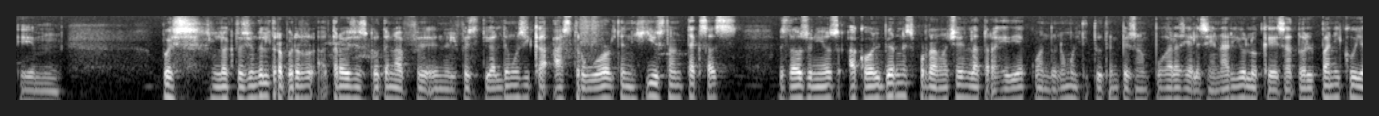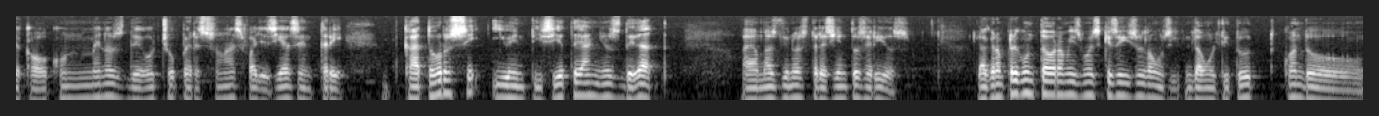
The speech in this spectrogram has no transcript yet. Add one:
Em, pues la actuación del rapero Travis Scott en, la en el Festival de Música Astro World en Houston, Texas, Estados Unidos, acabó el viernes por la noche en la tragedia cuando una multitud empezó a empujar hacia el escenario, lo que desató el pánico y acabó con menos de 8 personas fallecidas entre 14 y 27 años de edad además de unos 300 heridos. La gran pregunta ahora mismo es qué se hizo la, multitud cuando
